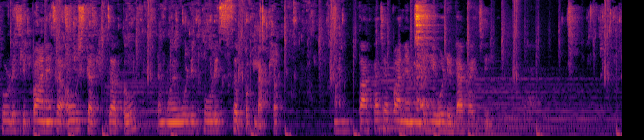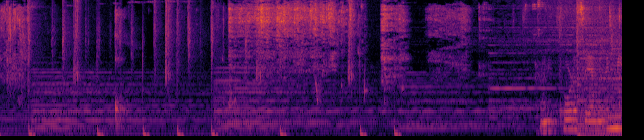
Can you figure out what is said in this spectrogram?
थोडेसे पाण्याचा अंश त्यात जातो. त्यामुळे वडे थोडेसे सपक लागतात. ताकाच्या पाण्यामध्ये हे वडे टाकायचे. थोडंसं यामध्ये मीठ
